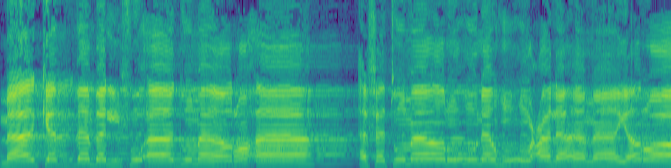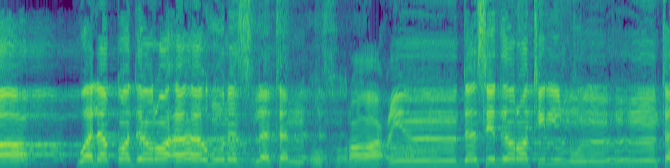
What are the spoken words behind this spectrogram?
ما كذب الفؤاد ما رأى أفتمارونه على ما يرى ولقد رآه نزلة أخرى عند سدرة المنتهى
